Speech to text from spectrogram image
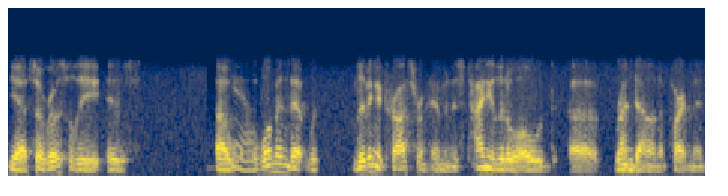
Yeah, so Rosalie is a, Yeah. a woman that was living across from him in this tiny little old uh rundown apartment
